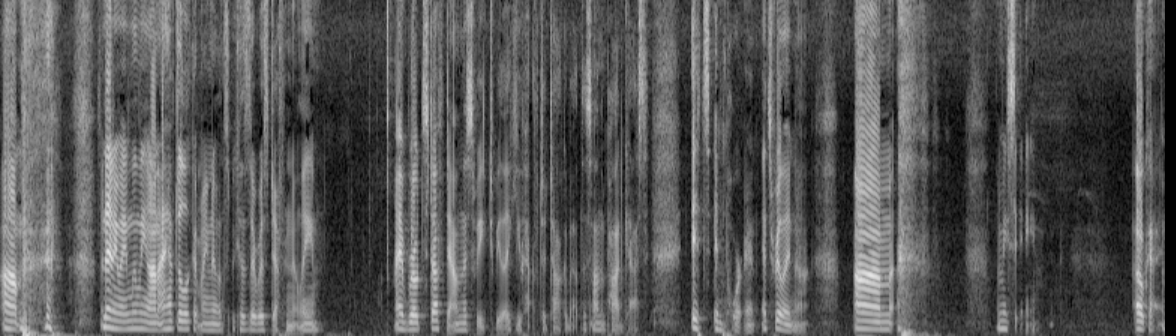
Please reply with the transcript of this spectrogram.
Um, but anyway, moving on. I have to look at my notes because there was definitely. I wrote stuff down this week to be like, you have to talk about this on the podcast. It's important. It's really not. Um, let me see. Okay.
